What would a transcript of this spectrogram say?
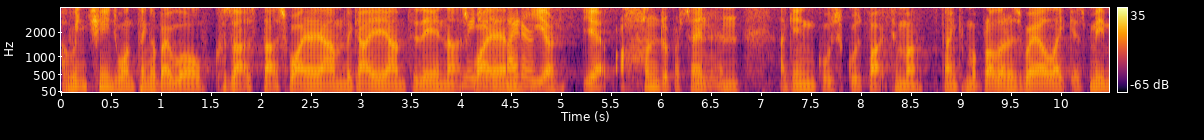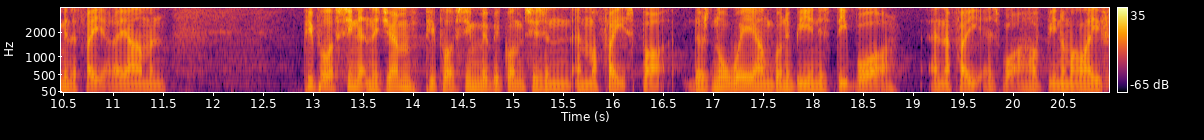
I wouldn't change one thing about it all because that's that's why I am the guy I am today, and that's Made why I'm fighter. here. Yeah, a hundred percent. Mm-hmm. And again, goes goes back to my thanking my brother as well. Like it's made me the fighter I am, and people have seen it in the gym. People have seen maybe glimpses in, in my fights, but there's no way I'm going to be in as deep water in a fight as what I have been in my life,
